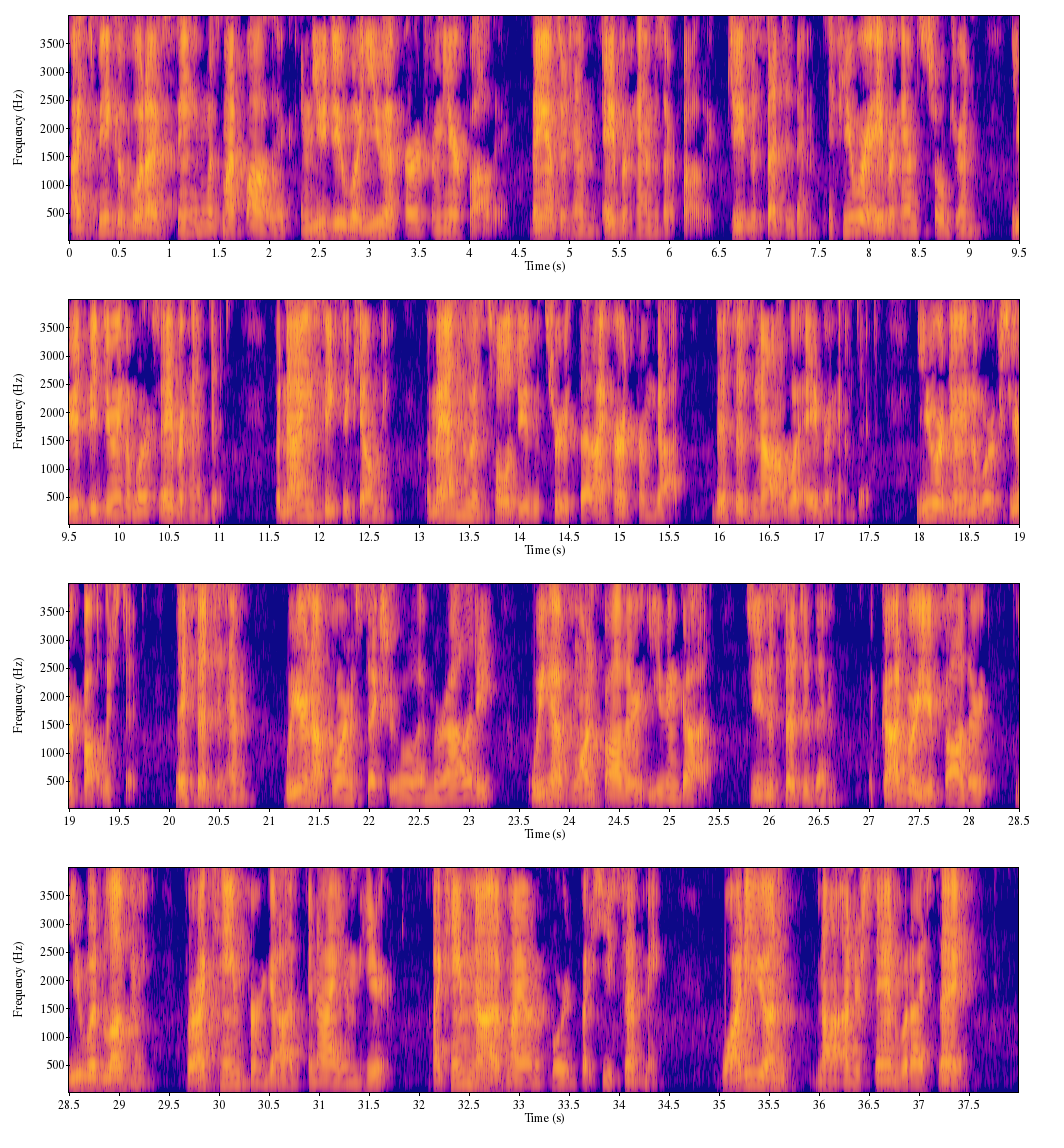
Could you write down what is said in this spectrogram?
I speak of what I've seen with my father, and you do what you have heard from your father. They answered him, Abraham is our father. Jesus said to them, If you were Abraham's children, you would be doing the works Abraham did. But now you seek to kill me, a man who has told you the truth that I heard from God. This is not what Abraham did. You are doing the works your fathers did. They said to him, We are not born of sexual immorality. We have one Father, even God. Jesus said to them, If God were your Father, you would love me, for I came from God, and I am here. I came not of my own accord, but he sent me. Why do you un- not understand what I say?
